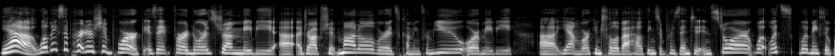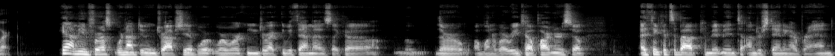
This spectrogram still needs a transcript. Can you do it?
Yeah. What makes a partnership work? Is it for Nordstrom, maybe a, a dropship model where it's coming from you, or maybe uh, yeah, more control about how things are presented in store? What what's what makes it work? Yeah, I mean, for us, we're not doing dropship. We're, we're working directly with them as like a they're one of our retail partners. So I think it's about commitment to understanding our brand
